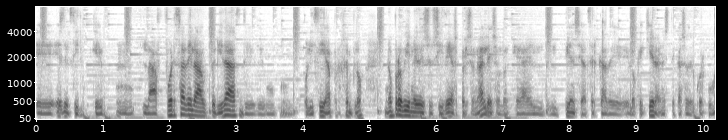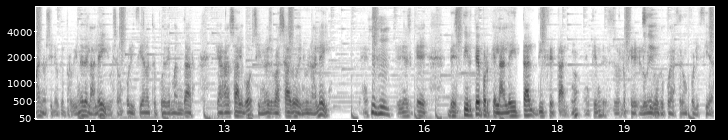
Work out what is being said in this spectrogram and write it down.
Eh, es decir, que mm, la fuerza de la autoridad, de, un, policía, por ejemplo, no proviene de sus ideas personales o lo que él, piense acerca de lo que quiera, en este caso del cuerpo humano, sino que proviene de la ley. O sea, un policía no te puede mandar que hagas algo si no es basado en una ley. ¿Eh? Tienes que vestirte porque la ley tal dice tal, ¿no? ¿Entiendes? Eso es lo, que, lo único que puede hacer un policía.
